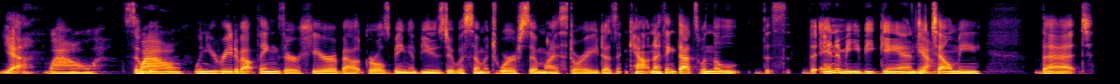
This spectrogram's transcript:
Yeah. Wow. So wow. when you read about things or hear about girls being abused, it was so much worse. So my story doesn't count. And I think that's when the the, the enemy began to Yeah. tell me that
